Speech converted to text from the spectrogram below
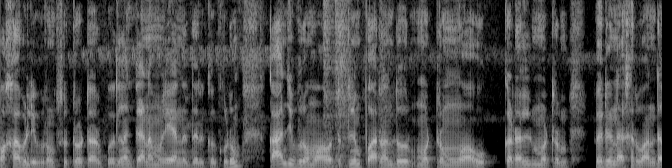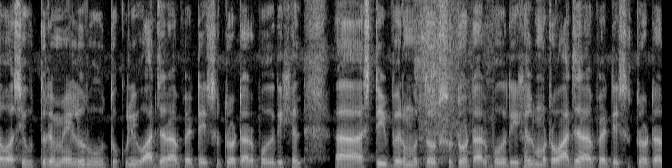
மகாபலிபுரம் சுற்றுவட்டார பகுதியெலாம் கனமழையானது இருக்கக்கூடும். காஞ்சிபுரம் மாவட்டத்திலும் பரந்தூர் மற்றும் கடல் மற்றும் பெருநகர் வந்தவாசி உத்திரமேலூர் ஊத்துக்குளி வாஜராப்பேட்டை சுற்றுவட்டார பகுதிகள் ஸ்ரீபெரும்புத்தூர் சுற்றுவட்டார பகுதிகள் மற்றும் வாஜராப்பேட்டை சுற்றுவட்டார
